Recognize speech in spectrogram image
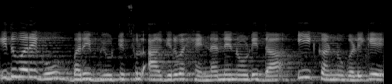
ಇದುವರೆಗೂ ಬರೀ ಬ್ಯೂಟಿಫುಲ್ ಆಗಿರುವ ಹೆಣ್ಣನ್ನೇ ನೋಡಿದ್ದ ಈ ಕಣ್ಣುಗಳಿಗೆ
